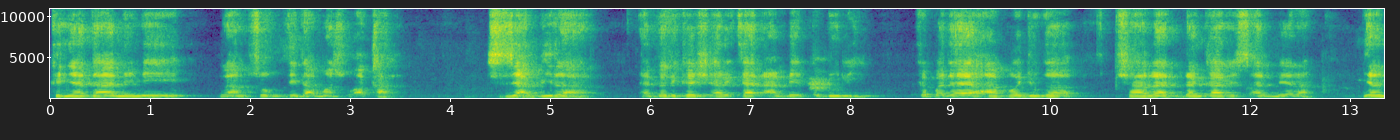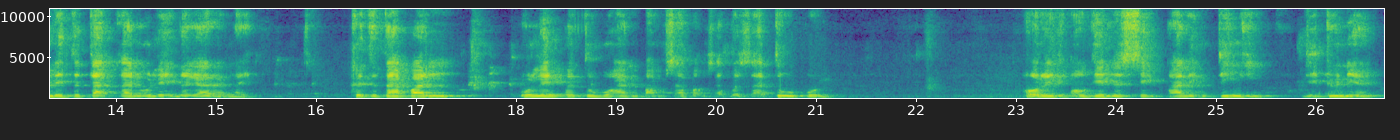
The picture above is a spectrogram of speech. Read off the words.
Kenyataan ini langsung tidak masuk akal. Sejak bila Amerika Syarikat ambil peduli kepada apa juga syarat dan garisan merah yang ditetapkan oleh negara lain. Ketetapan oleh pertubuhan bangsa-bangsa bersatu pun organisasi paling tinggi di dunia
